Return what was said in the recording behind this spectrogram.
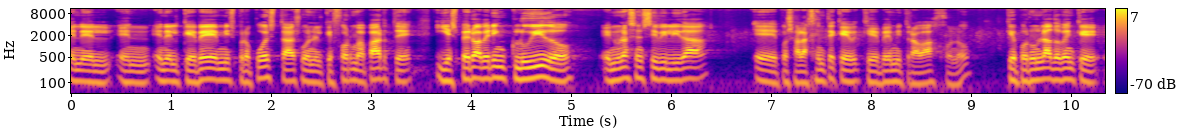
en el, en, el, que ve mis propuestas o en el que forma parte y espero haber incluido en una sensibilidad eh, pues a la gente que, ve mi trabajo, ¿no? que por un lado ven que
